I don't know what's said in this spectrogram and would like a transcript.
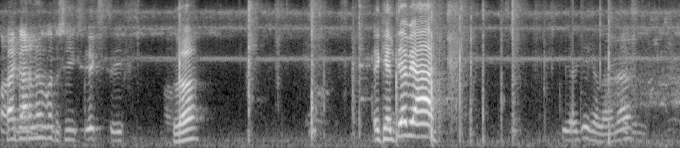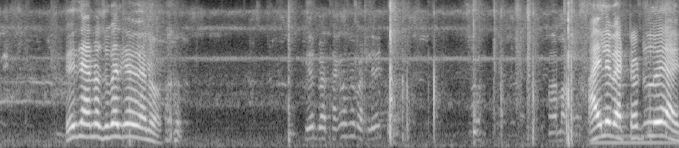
ফাইভ আর লাগবে কত সিক্স সিক্স সিক্স ল। এই খেলতে হবে আর। কি আগে খেলা না? এই যে এনো জুবের কে এনো এর ব্যাট থাকলে ব্যাটলে আইলে ব্যাটটা একটু লয়ে আয়।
